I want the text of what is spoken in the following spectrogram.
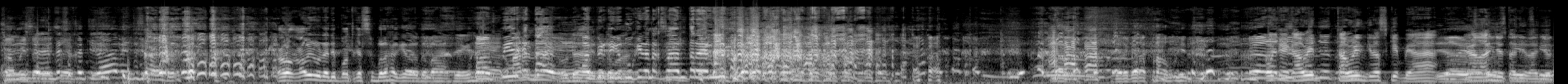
Kawin dari SMP. sekecil apa itu Sal? Kalau kawin udah di podcast sebelah kita udah bahas ya kan. hampir kita udah, udah, hampir digebukin anak santren Gara-gara kawin. Oke, kawin kawin kita skip ya. Iya, ya lanjut tadi skip, lanjut.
